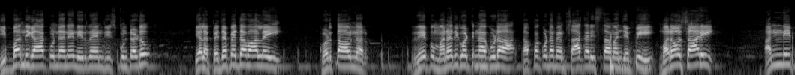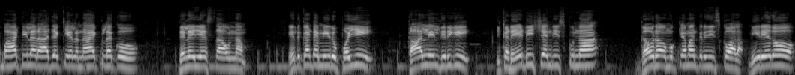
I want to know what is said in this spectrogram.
ఇబ్బంది కాకుండానే నిర్ణయం తీసుకుంటాడు. ఇలా పెద్ద పెద్ద వాళ్ళయి కొడతా ఉన్నారు. రేపు మనది కొట్టినా కూడా తప్పకుండా మేము సహకరిస్తామని చెప్పి మరోసారి అన్ని పార్టీల రాజకీయాల నాయకులకు తెలియజేస్తూ ఉన్నాం. ఎందుకంటే మీరు పొయ్యి కాలనీలు తిరిగి ఇక్కడ ఏ డిసిషన్ తీసుకున్నా గౌరవ ముఖ్యమంత్రి తీసుకోవాలా. మీరేదో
